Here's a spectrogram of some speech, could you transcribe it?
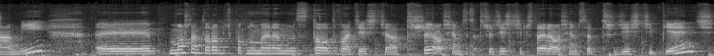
nami. E, można to robić pod numerem 123 834 835,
